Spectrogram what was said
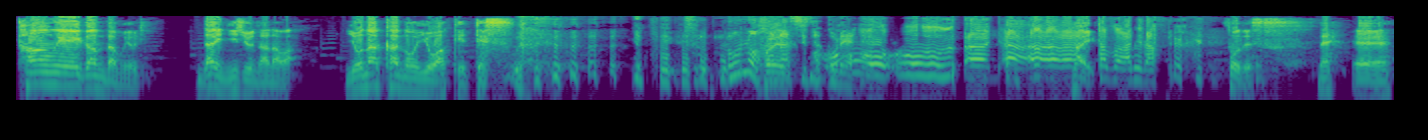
ターン A ガンダムより、第27話、夜中の夜明けです。どの話だ、これ？おおおあ、あ、あ、はい多分あれだ。そうです。ね。えー、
